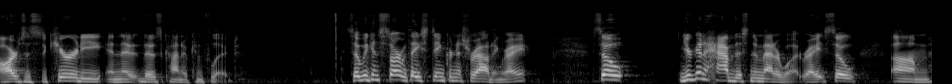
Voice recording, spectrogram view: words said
ours is security, and th those kind of conflict. So we can start with asynchronous routing, right? So you're going to have this no matter what, right? So um,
